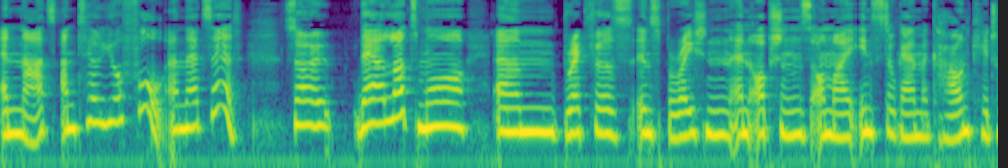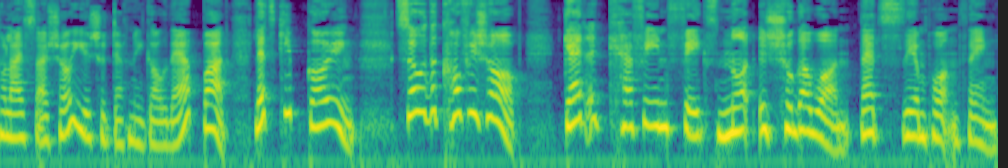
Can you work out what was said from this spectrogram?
and nuts until you're full, and that's it. So, there are lots more um, breakfast inspiration and options on my Instagram account, Keto Lifestyle Show. You should definitely go there. But let's keep going. So, the coffee shop. Get a caffeine fix, not a sugar one. That's the important thing.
